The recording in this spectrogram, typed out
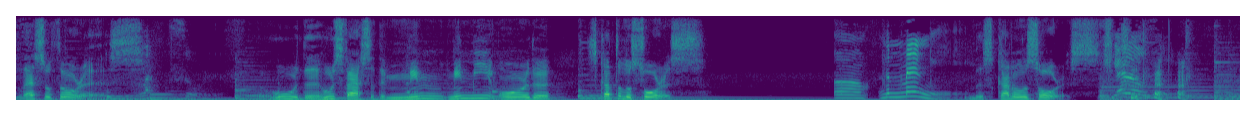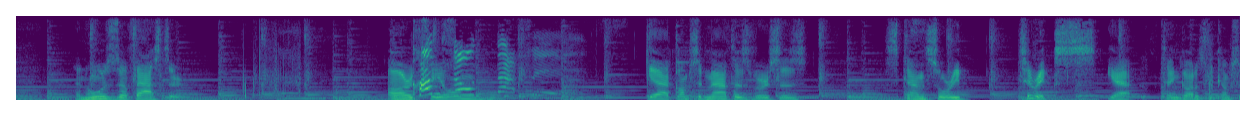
Lesosaurus. Lefosaurus. Who the who's faster, the Min Minmi or the Scutellosaurus? Um, the mini. The Scutellosaurus. And who's the faster? um, Archeon. Yeah, Compsognathus versus Scansoriopteryx. Yeah, thank God it's the because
